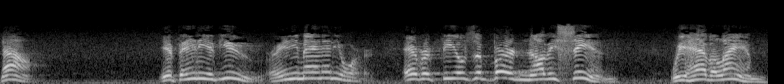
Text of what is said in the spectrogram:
Now, if any of you, or any man anywhere, ever feels the burden of his sin, we have a lamb.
